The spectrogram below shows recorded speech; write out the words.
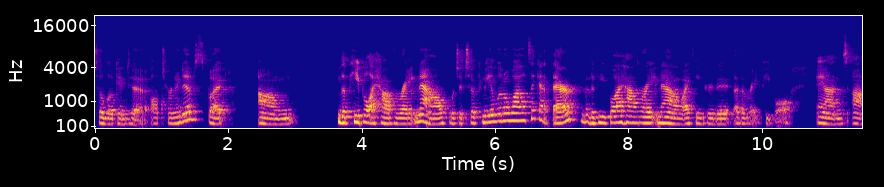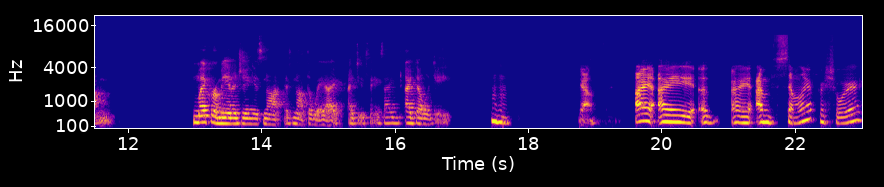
to look into alternatives but um the people I have right now, which it took me a little while to get there, but the people I have right now, I think are the are the right people. And um, micromanaging is not is not the way I I do things. I I delegate. Mm-hmm. Yeah, I I uh, I I'm similar for sure,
